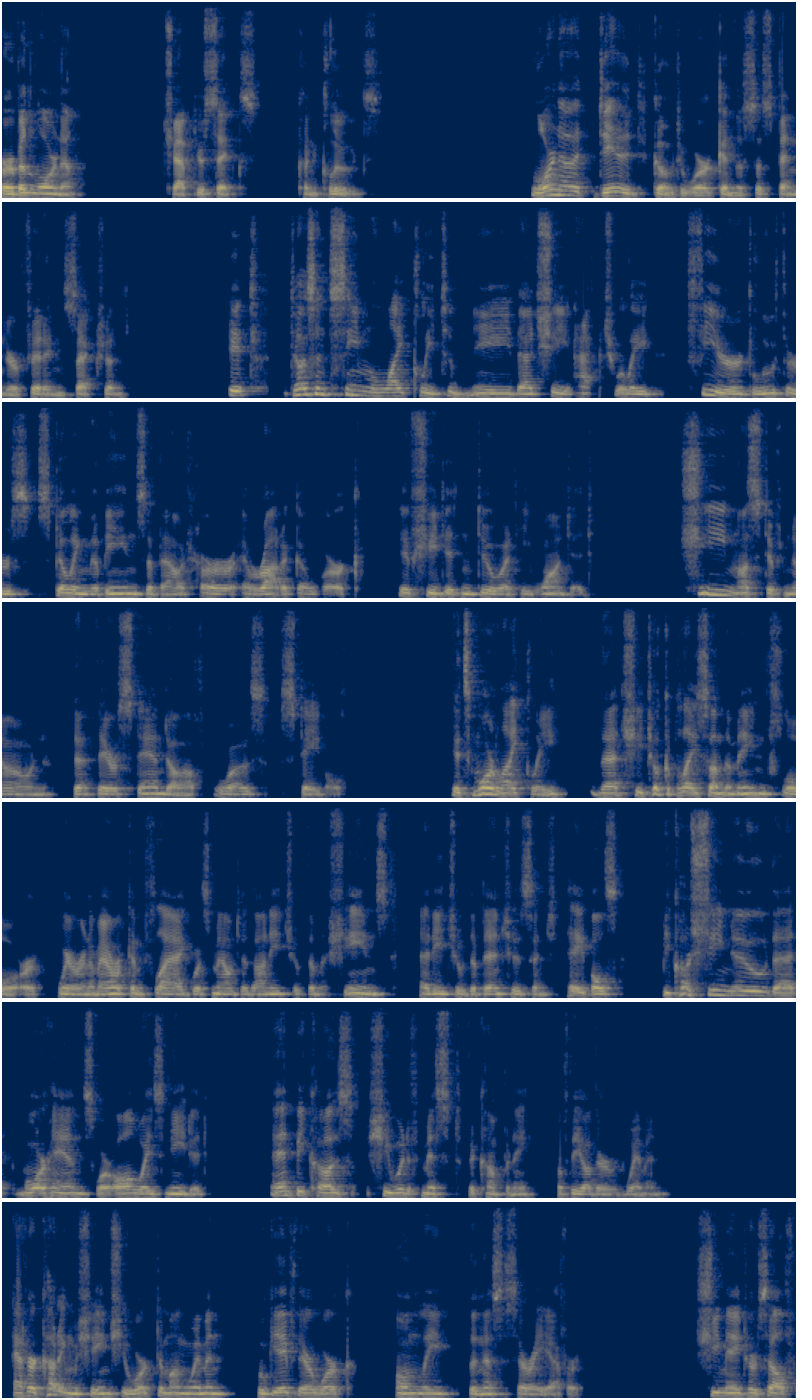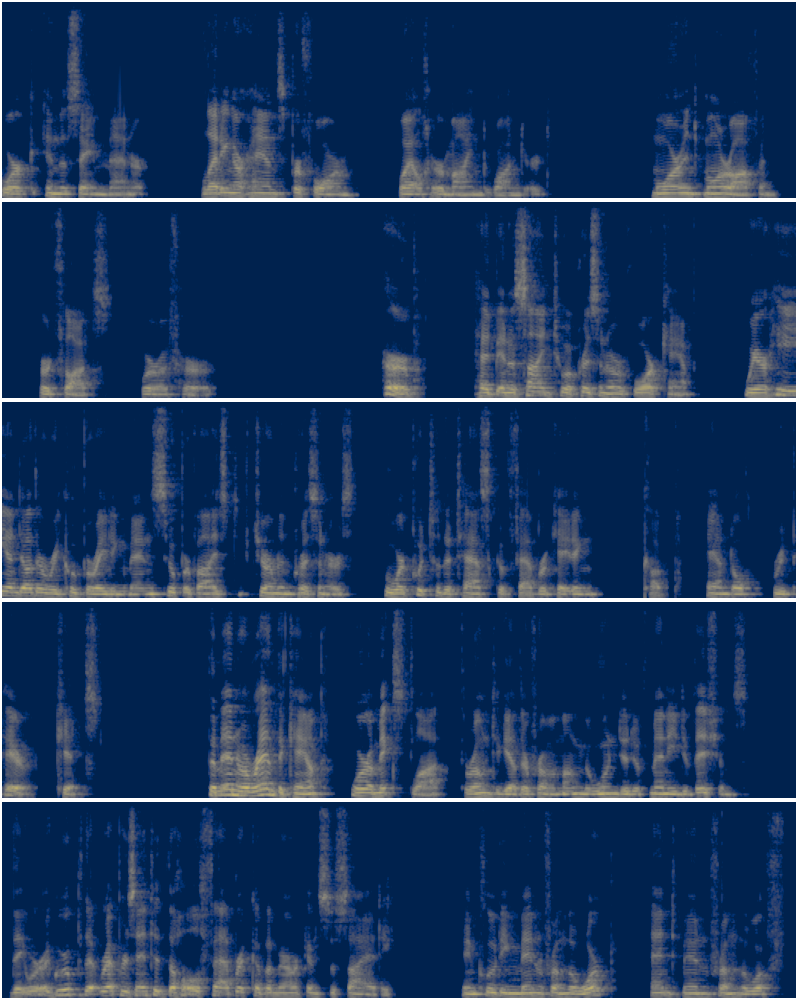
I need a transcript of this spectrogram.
Herb and Lorna, Chapter 6, concludes. Lorna did go to work in the suspender fitting section. It doesn't seem likely to me that she actually feared Luther's spilling the beans about her erotica work if she didn't do what he wanted. She must have known that their standoff was stable. It's more likely that she took a place on the main floor where an American flag was mounted on each of the machines at each of the benches and tables because she knew that more hands were always needed and because she would have missed the company of the other women. At her cutting machine, she worked among women who gave their work only the necessary effort. She made herself work in the same manner, letting her hands perform while her mind wandered. More and more often, her thoughts were of Herb. Herb had been assigned to a prisoner of war camp where he and other recuperating men supervised German prisoners who were put to the task of fabricating cup handle repair kits. The men who ran the camp were a mixed lot thrown together from among the wounded of many divisions, they were a group that represented the whole fabric of American society, including men from the warp and men from the woof,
